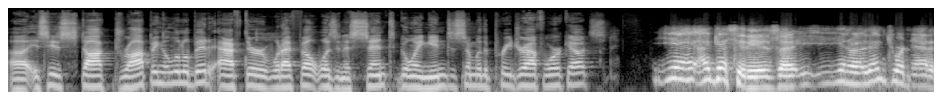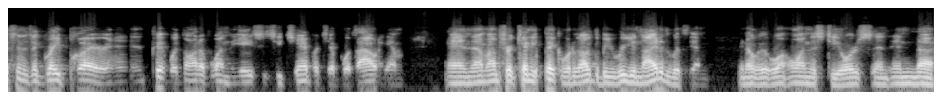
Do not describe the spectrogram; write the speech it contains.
Uh, is his stock dropping a little bit after what I felt was an ascent going into some of the pre-draft workouts? Yeah, I guess it is. Uh, you know, I think Jordan Addison is a great player, and, Pitt would not have won the ACC championship without him. And um, I'm sure Kenny Pickett would love to be reunited with him. You know, on the Steelers, and and, uh,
